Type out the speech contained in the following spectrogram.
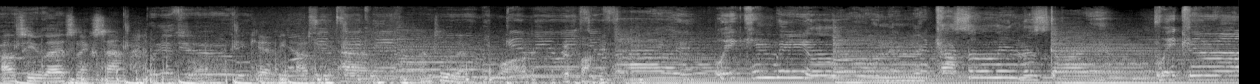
I'll see you guys next time. So take care be happy and until then you are refined We can be alone in the castle in the sky. We can run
